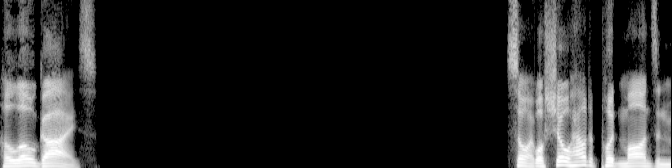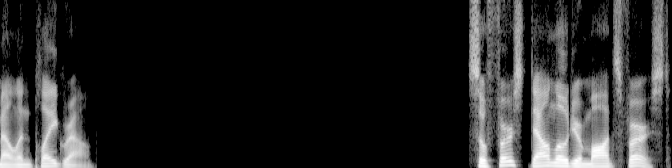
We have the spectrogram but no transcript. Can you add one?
Hello guys. So I will show how to put mods in Melon Playground. So first download your mods first.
